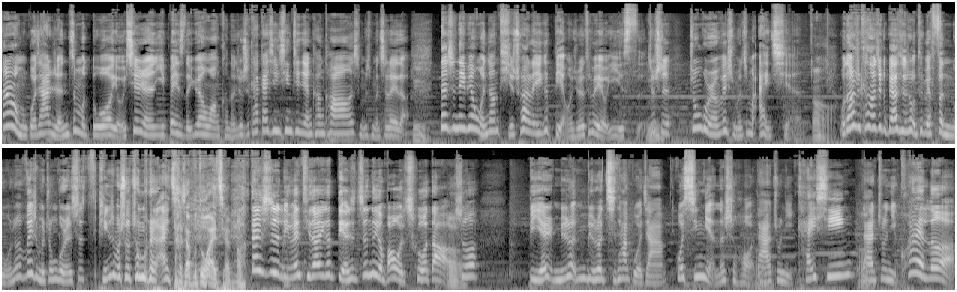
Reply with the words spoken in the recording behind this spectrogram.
但是我们国家人这么多，有一些人一辈子的愿望可能就是开开心心、健健康康，什么什么之类的。嗯，但是那篇文章提出来了一个点，我觉得特别有意思，就是中国人为什么这么爱钱？嗯，我当时看到这个标题的时候，我特别愤怒，我说为什么中国人是凭什么说中国人爱钱？大家不都爱钱吗？但是里面提到一个点，是真的有把我戳到，说。别人，比如说你，比如说其他国家过新年的时候，大家祝你开心，大家祝你快乐。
